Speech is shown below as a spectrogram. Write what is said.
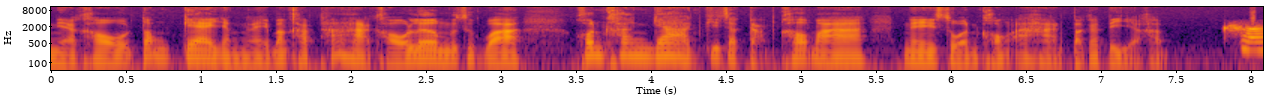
เนี่ยเขาต้องแก้อย่างไงบ้างครับ ถ้าหากเขาเริ่มรู้สึกว่าค่อนข้างยากที่จะกลับเข้ามาในส่วนของอาหารปกติอะครับค่ะ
